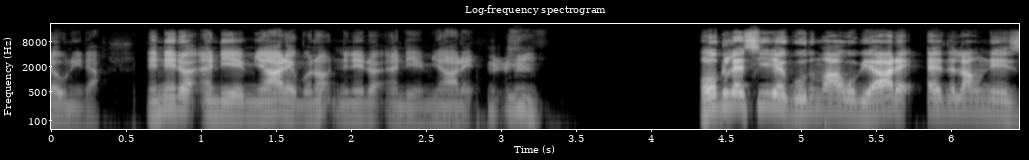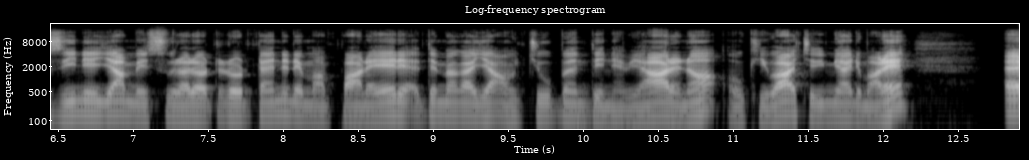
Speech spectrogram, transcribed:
လုံနေတာနည်းနည်းတော့အန်ဒီရများတယ်ပေါ့နော်နည်းနည်းတော့အန်ဒီရများတယ် ဟောကလစီတဲ့ဂိုးသမားကိုဗျာတဲ့အဲ့ဒလောက်နဲ့ဇီးနေရမယ်ဆိုတာတော့တော်တော်တန်းတဲ့မှာပါတယ်တဲ့အတင်ဘက်ကရအောင်ကြိုးပမ်းတင်နေဗျာတဲ့နော်โอเคပါချစ်သီးများဒီပါတယ်အဲ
